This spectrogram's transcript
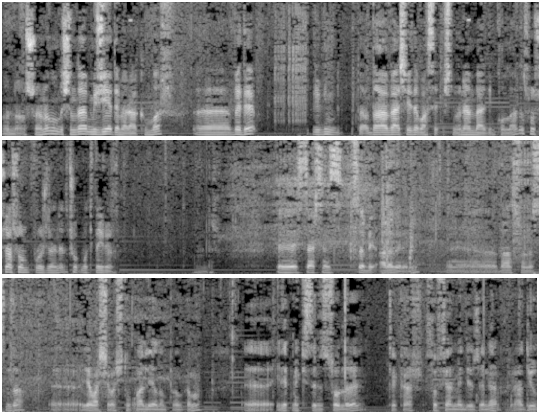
Ondan sonra onun dışında müziğe de merakım var. E, ve de dediğim daha evvel şeyde bahsetmiştim. Önem verdiğim konularda sosyal sorumluluk projelerine de çok vakit ayırıyorum. Ee, isterseniz kısa bir ara verelim. Ee, daha sonrasında e, yavaş yavaş toparlayalım programı. Ee, iletmek istediğiniz soruları tekrar sosyal medya üzerinden, radyo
